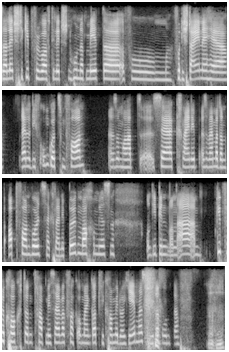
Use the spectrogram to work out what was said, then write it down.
Der letzte Gipfel war auf die letzten 100 Meter vom, von die Steine her relativ ungut zum Fahren. Also man hat äh, sehr kleine, also wenn man dann abfahren wollte, sehr kleine Bögen machen müssen. Und ich bin dann auch am Gipfel gehockt und habe mich selber gefragt, oh mein Gott, wie komme ich da jemals wieder runter? mhm.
